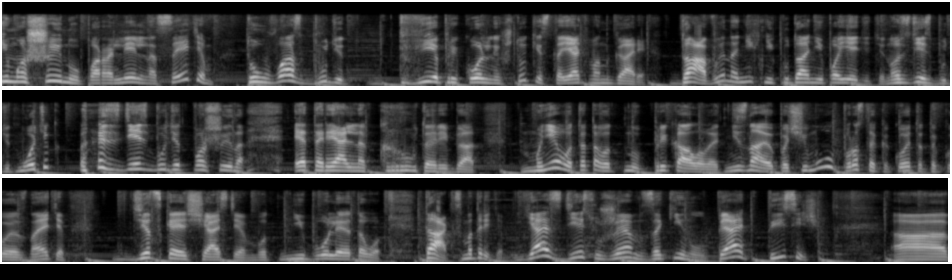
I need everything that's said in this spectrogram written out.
и машину параллельно с этим, то у вас будет две прикольных штуки стоять в ангаре. Да, вы на них никуда не поедете, но здесь будет мотик, здесь будет машина. Это реально круто, ребят. Мне вот это вот, ну, прикалывает. Не знаю почему, просто какое-то такое, знаете, детское счастье. Вот не более того. Так, смотрите, я здесь уже закинул 5000 а,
